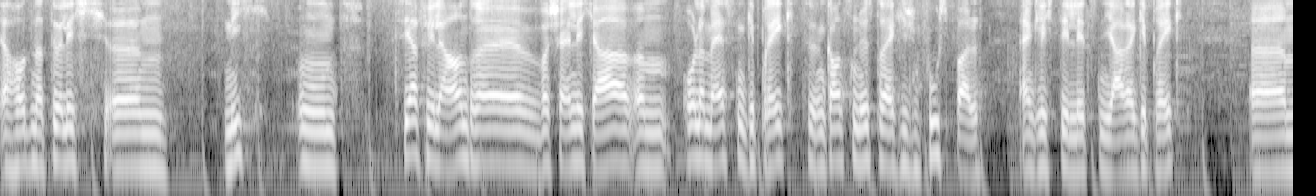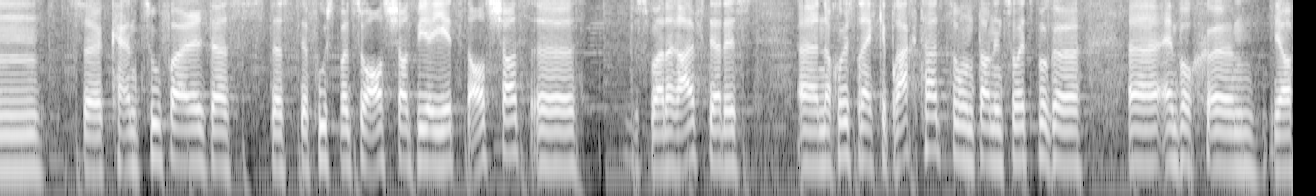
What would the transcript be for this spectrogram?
Er hat natürlich ähm, mich und sehr viele andere wahrscheinlich auch am allermeisten geprägt, den ganzen österreichischen Fußball eigentlich die letzten Jahre geprägt. Ähm, es ist kein Zufall, dass, dass der Fußball so ausschaut, wie er jetzt ausschaut. Äh, es war der Ralf, der das äh, nach Österreich gebracht hat und dann in Salzburg äh, äh einfach ähm, ja,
